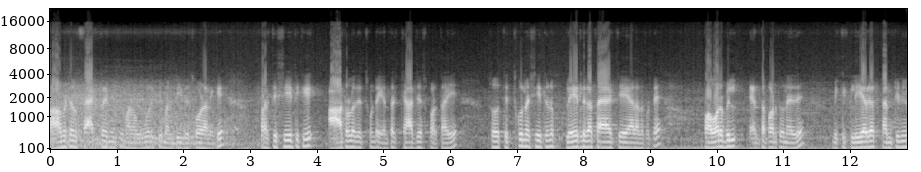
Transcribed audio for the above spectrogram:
రా మెటీరియల్ ఫ్యాక్టరీ నుంచి మన ఊరికి మన తీసుకోవడానికి తెచ్చుకోవడానికి ప్రతి షీట్కి ఆటోలో తెచ్చుకుంటే ఎంత ఛార్జెస్ పడతాయి? సో తెచ్చుకున్న షీట్ను ప్లేట్లుగా తయారు చేయాలనుకుంటే పవర్ బిల్ ఎంత పడుతున్నది? మీకు క్లియర్గా కంటిన్యూ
